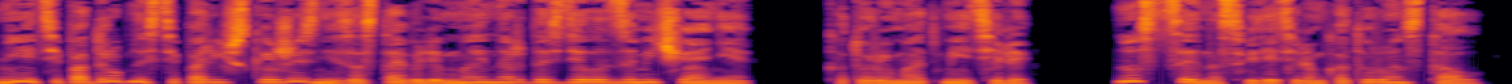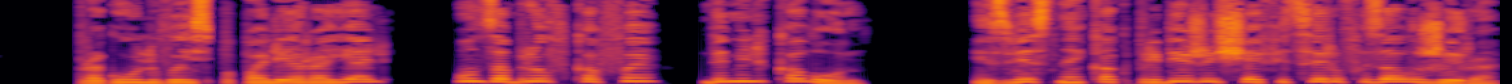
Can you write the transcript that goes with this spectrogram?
Не эти подробности парижской жизни заставили Мейнарда сделать замечание, которое мы отметили, но сцена, свидетелем которой он стал. Прогуливаясь по поле Рояль, он забрел в кафе «Демель Колон», известное как прибежище офицеров из Алжира,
